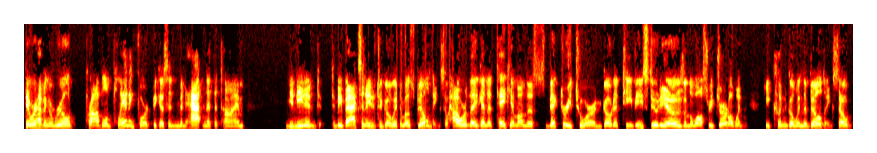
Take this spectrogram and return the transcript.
they were having a real problem planning for it because in Manhattan at the time you needed to be vaccinated to go into most buildings. So how are they going to take him on this victory tour and go to TV studios and the Wall Street Journal when he couldn't go in the building? So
